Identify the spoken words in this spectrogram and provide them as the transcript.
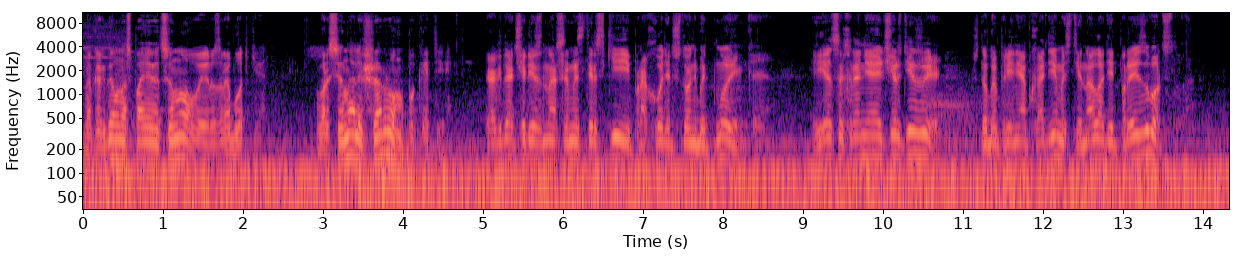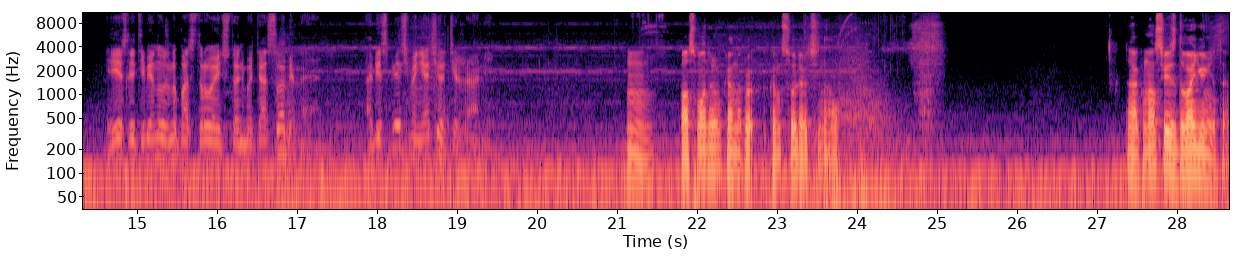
Но когда у нас появятся новые разработки, в арсенале шаром покати. Когда через наши мастерские проходит что-нибудь новенькое, я сохраняю чертежи, чтобы при необходимости наладить производство. Если тебе нужно построить что-нибудь особенное, обеспечь меня чертежами. Хм. Посмотрим кон- консоль арсенала. Так, у нас есть два юнита.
